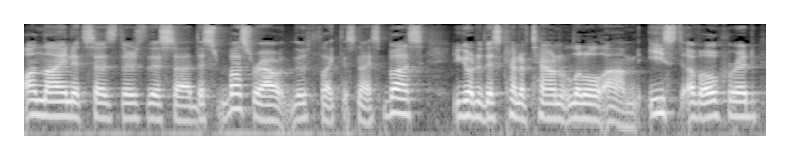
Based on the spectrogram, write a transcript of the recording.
online it says there's this uh, this bus route with like this nice bus. You go to this kind of town a little um, east of Ohrid,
